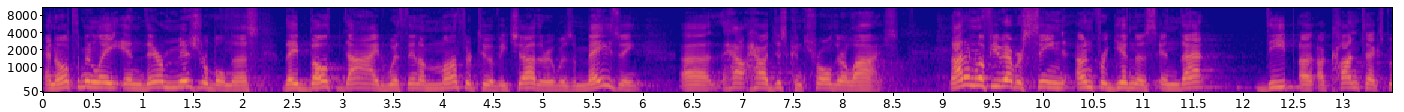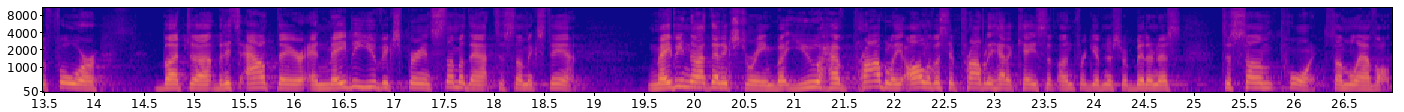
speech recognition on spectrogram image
And ultimately, in their miserableness, they both died within a month or two of each other. It was amazing uh, how, how it just controlled their lives. Now, I don't know if you've ever seen unforgiveness in that deep a, a context before, but, uh, but it's out there, and maybe you've experienced some of that to some extent. Maybe not that extreme, but you have probably, all of us have probably had a case of unforgiveness or bitterness to some point, some level.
